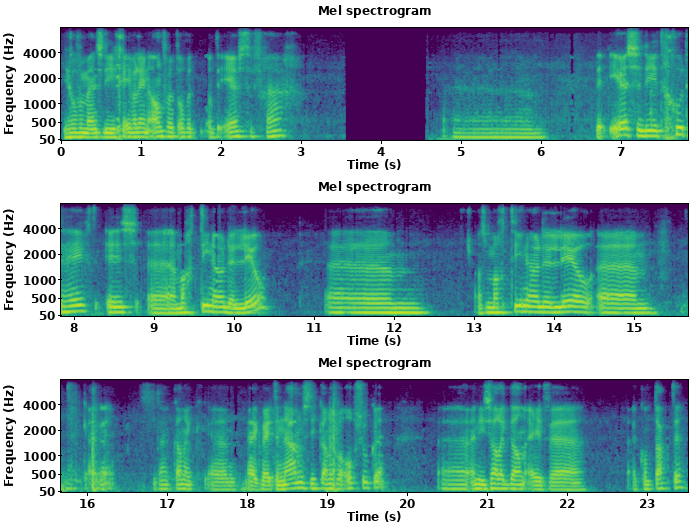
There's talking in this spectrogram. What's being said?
Heel veel mensen die geven alleen antwoord op, het, op de eerste vraag. Uh, de eerste die het goed heeft is uh, Martino de Leeuw. Uh, als Martino de Leeuw, um, even kijken, dan kan ik, um, ja, ik weet de naam, dus die kan ik wel opzoeken. Uh, en die zal ik dan even contacten.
